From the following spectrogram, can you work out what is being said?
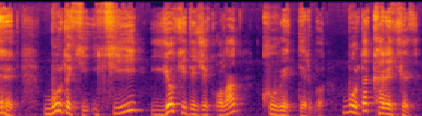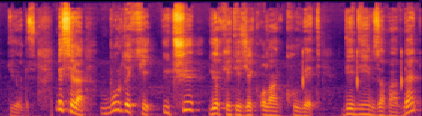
Evet, buradaki ikiyi yok edecek olan kuvvettir bu. Burada karekök diyoruz. Mesela buradaki üçü yok edecek olan kuvvet dediğim zaman ben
